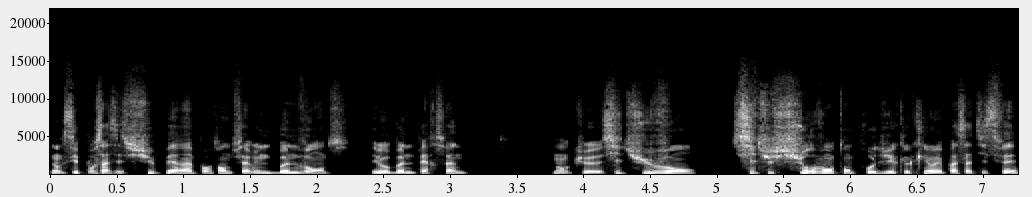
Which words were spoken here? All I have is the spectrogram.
Donc c'est pour ça c'est super important de faire une bonne vente et aux bonnes personnes. Donc si tu vends, si tu survends ton produit et que le client n'est pas satisfait,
